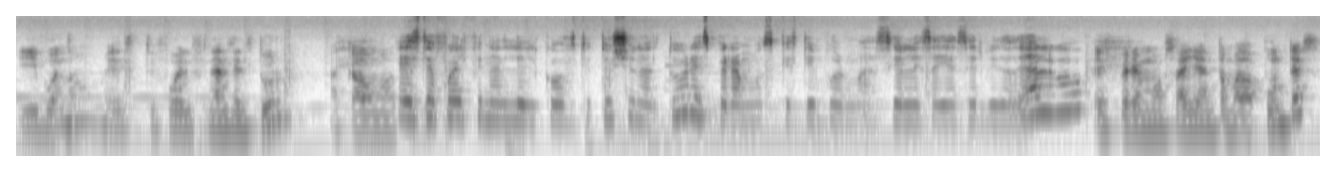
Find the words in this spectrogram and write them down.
Y bueno, este fue el final del tour. Acabamos. Este fue el final del Constitutional Tour. Esperamos que esta información les haya servido de algo. Esperemos hayan tomado apuntes.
